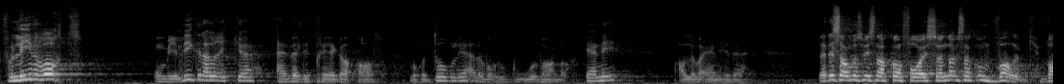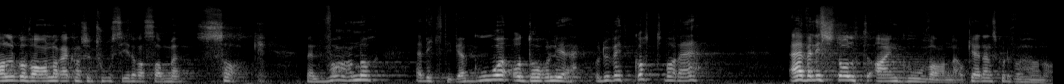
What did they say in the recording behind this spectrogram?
for livet vårt, om vi liker det eller ikke, er veldig prega av våre dårlige eller våre gode vaner. Enig? Alle var enig i det. Det er det samme som vi snakka om forrige søndag. Vi snakker om valg. Valg og vaner er kanskje to sider av samme sak. Men vaner er viktig. Vi er gode og dårlige, og du vet godt hva det er. Jeg er veldig stolt av en god vane. ok? Den skal du få høre nå.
